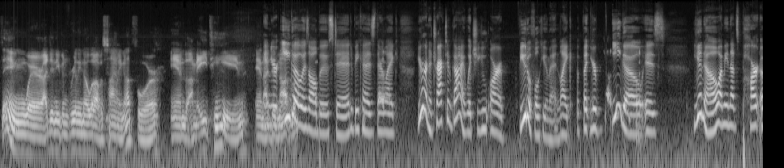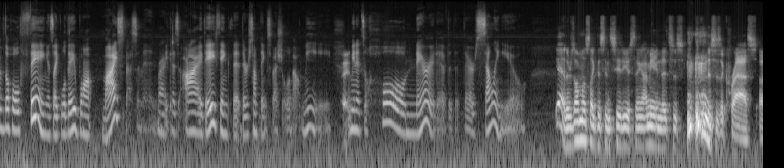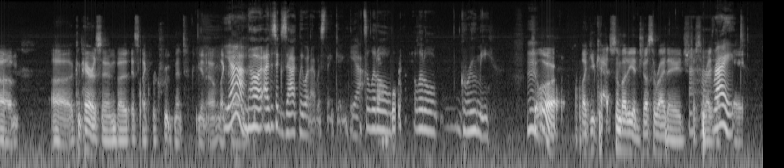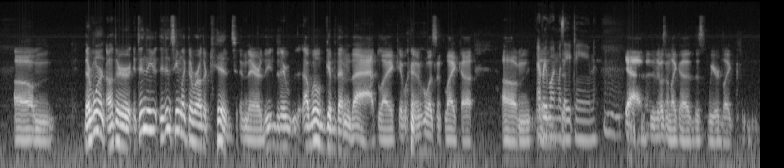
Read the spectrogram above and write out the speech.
thing where I didn't even really know what I was signing up for, and I'm 18, and, I And did your not ego is all boosted because they're like, you're an attractive guy, which you are a beautiful human. Like, but your ego is, you know, I mean, that's part of the whole thing. It's like, well, they want my specimen Right. because I, they think that there's something special about me. I mean, it's a whole narrative that, that they're selling you. Yeah there's almost like this insidious thing i mean this is this is a crass um uh comparison but it's like recruitment you know like Yeah. no, I, that's exactly what I was thinking. Yeah. It's a little, a little groomy. uh, sure like you catch somebody at just the right age just the Uh-huh. right Right. um there weren't other it didn't e- it didn't seem like there were other kids in there the, there i will give them that like it, it wasn't like uh um Everyone was 18. yeah it wasn't like a this weird like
